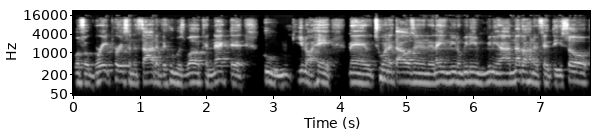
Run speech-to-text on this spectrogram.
with a great person inside of it who was well connected. Who you know, hey man, two hundred thousand and ain't you know we need we need another hundred fifty. So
